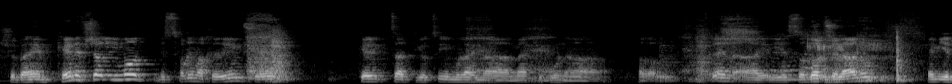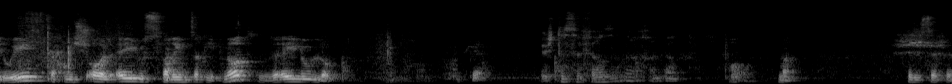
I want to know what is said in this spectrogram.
שבהם כן אפשר ללמוד, וספרים אחרים שכן קצת יוצאים אולי מה, מהכיוון הראוי. לכן היסודות שלנו הם ידועים, צריך לשאול אילו ספרים צריך לקנות ואילו לא. כן. יש את הספר הזה דרך אגב? פה. מה? איזה ספר?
